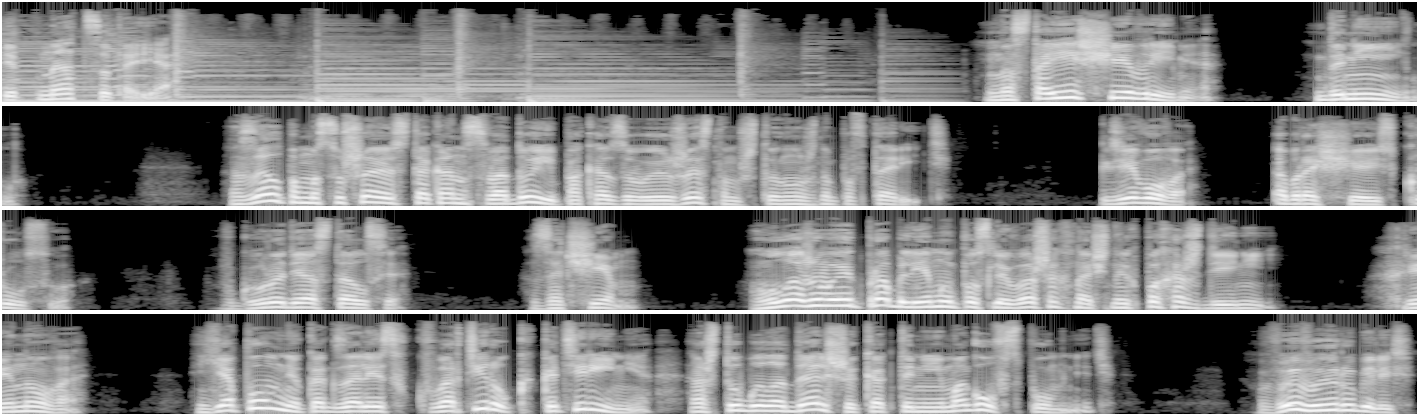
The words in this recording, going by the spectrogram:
15 Настоящее время. Даниил. Залпом осушаю стакан с водой и показываю жестом, что нужно повторить. «Где Вова?» — обращаюсь к Русу. «В городе остался». «Зачем?» «Улаживает проблемы после ваших ночных похождений». «Хреново. Я помню, как залез в квартиру к Катерине, а что было дальше, как-то не могу вспомнить». «Вы вырубились.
